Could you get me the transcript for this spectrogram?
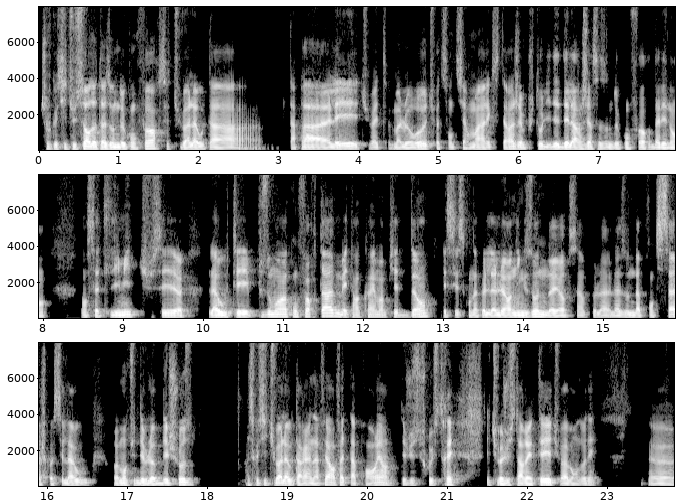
je trouve que si tu sors de ta zone de confort, c'est tu vas là où tu n'as pas à aller tu vas être malheureux, tu vas te sentir mal, etc. J'aime plutôt l'idée d'élargir sa zone de confort, d'aller dans, dans cette limite, tu sais, euh, là où tu es plus ou moins inconfortable, mais tu as quand même un pied dedans. Et c'est ce qu'on appelle la learning zone d'ailleurs. C'est un peu la, zone d'apprentissage. C'est là où vraiment tu développes des choses. Parce que si tu vas là où tu n'as rien à faire, en fait, tu n'apprends rien. Tu es juste frustré et tu vas juste arrêter tu vas abandonner. Euh,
